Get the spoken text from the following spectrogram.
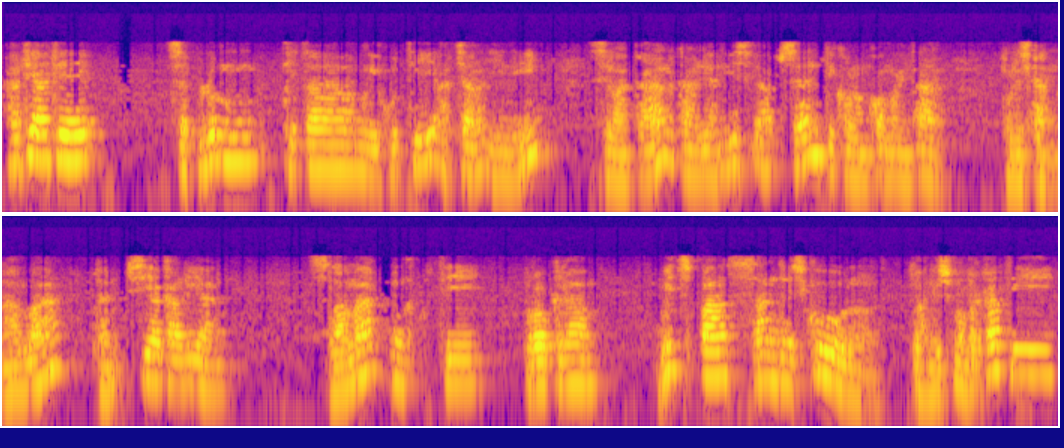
Adik-adik, sebelum kita mengikuti acara ini, silakan kalian isi absen di kolom komentar. Tuliskan nama dan usia kalian. Selamat mengikuti program Witspa Sunday School. Tuhan Yesus memberkati.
